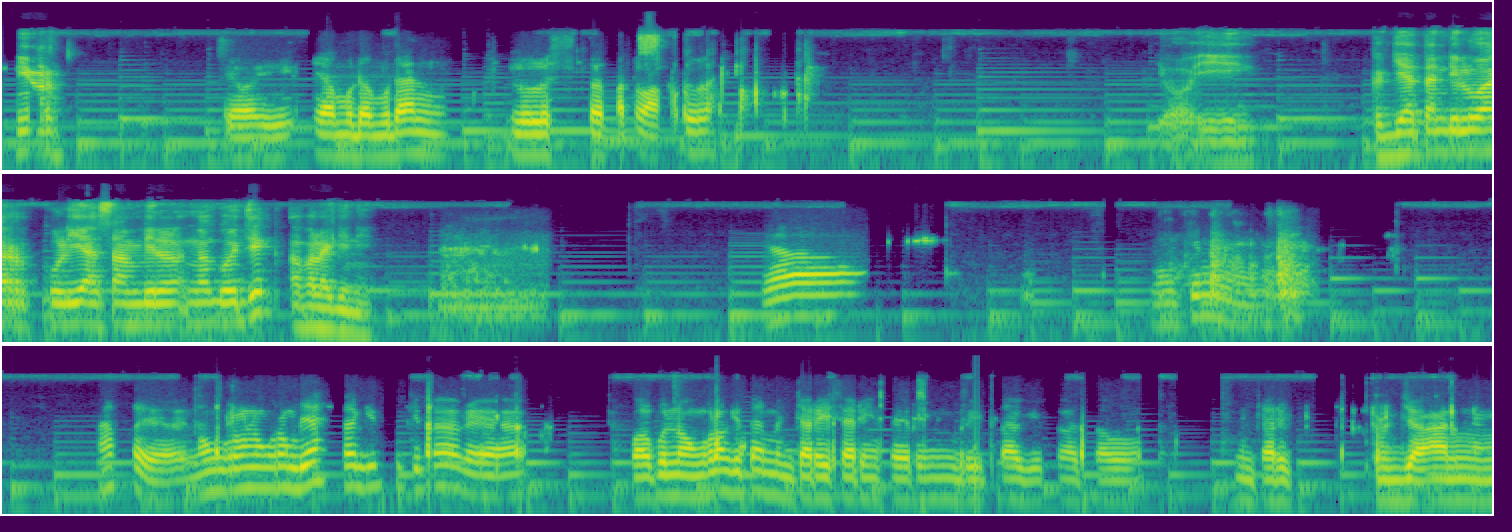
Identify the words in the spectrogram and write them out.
senior Yoi. ya mudah-mudahan lulus tepat waktu lah Yoi kegiatan di luar kuliah sambil ngegojek apalagi nih ya mungkin apa ya nongkrong-nongkrong biasa gitu kita kayak walaupun nongkrong kita mencari sharing-sharing berita gitu atau mencari kerjaan yang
